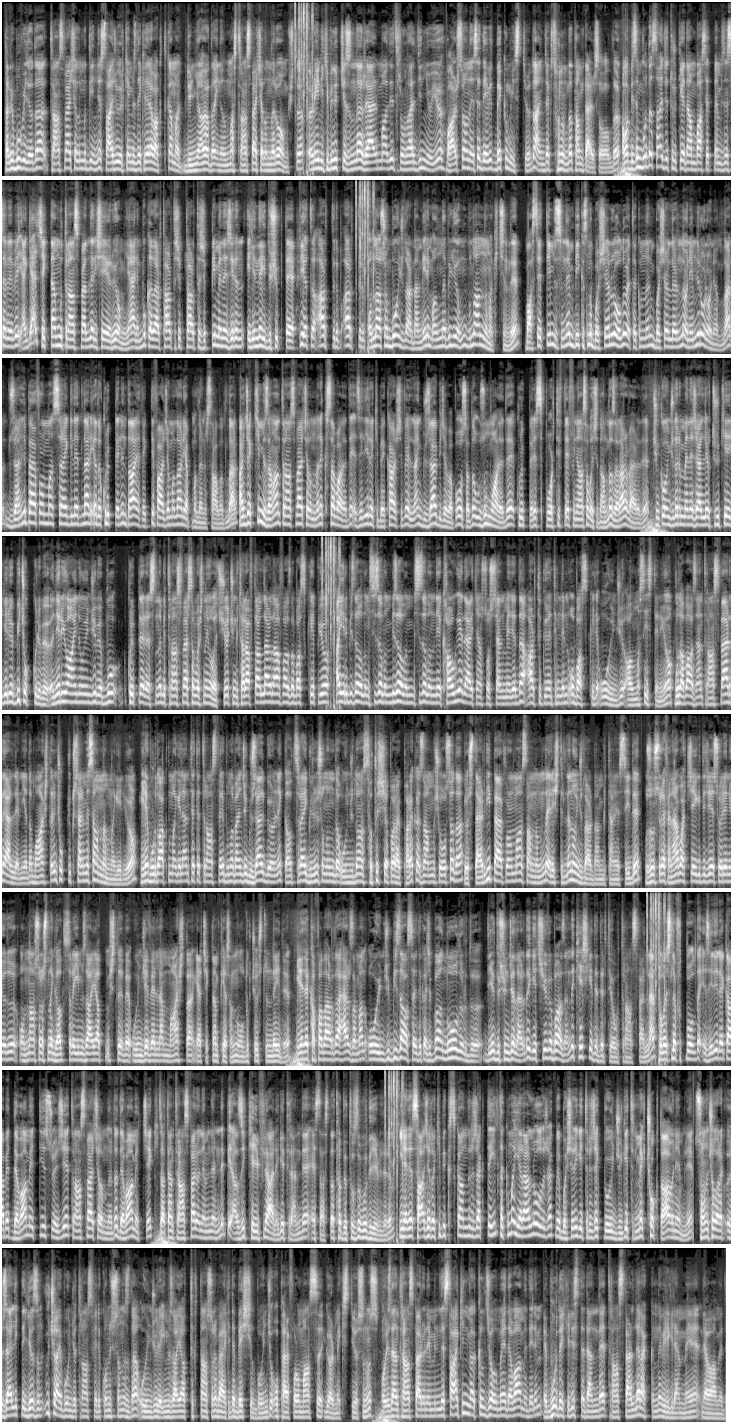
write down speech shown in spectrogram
Tabi bu videoda transfer çalımı deyince sadece ülkemizdekilere baktık ama dünyada da inanılmaz transfer çalımları olmuştu. Örneğin 2003 yazında Real Madrid Ronaldinho'yu, Barcelona ise David Beckham'ı istiyordu ancak sonunda tam tersi oldu. Ama bizim burada sadece Türkiye'den bahsetmemizin sebebi ya gerçekten bu transferler işe yarıyor mu? Yani bu kadar tartışıp tartışıp bir menajerin eline düşüp de fiyatı arttırıp arttırıp ondan sonra bu oyunculardan verim alınabiliyor mu? Bunu anlamak içindi. Bahsettiğimiz isimlerin bir kısmı başarılı oldu ve takımların başarılarında önemli rol oynadılar. Düzenli performans sergilediler ya da kulüplerinin daha efektif harcamalar yapmalarını sağladılar. Ancak kimi zaman transfer çalımları kısa vadede ezeli rakibe karşı verilen güzel bir cevap olsa da uzun vadede kulüplere sportif ve finansal açıdan da zarar verdi. Çünkü oyuncuların menajerleri Türkiye'ye geliyor birçok kulübe öneriyor aynı oyuncu ve bu kulüpler arasında bir transfer savaşına yol açıyor. Çünkü taraftarlar daha fazla baskı yapıyor. Hayır biz alalım, siz alın, biz alalım, siz alın diye kavga ederken sosyal medyada artık yönetimlerin o baskıyla o oyuncuyu alması isteniyor. Bu da bazen transfer değerlerini ya da maaşların çok yükselmesi anlamına geliyor. Yine burada aklıma gelen Tete transferi buna bence güzel bir örnek. Galatasaray günün sonunda oyuncudan satış yaparak para kazanmış olsa da gösterdiği performans anlamında eleştirilen oyunculardan bir tanesiydi. Uzun süre Fenerbahçe'ye gideceği söyleniyordu. Ondan sonrasında Galatasaray imzayı atmıştı ve oyuncuya verilen maaş da gerçekten piyasanın oldukça üstündeydi. Yine de kafalarda her zaman o oyuncu biz alsaydık acaba ne olurdu diye düşünceler de geçiyor ve bazen de keşke dedirtiyor bu transferler. Dolayısıyla futbolda ezeli rekabet devam ettiği sürece transfer çalımları da devam edecek. Zaten transfer önemlerini de birazcık keyifli hale getiren de esas da tadı tuzu bu diyebilirim. Yine de sadece rakibi kıskandıracak değil takıma yararlı olacak ve başarı getirecek bir oyuncuyu getirmek çok daha önemli. Sonuç olarak özellikle yazın 3 ay boyunca transferi konuşsanız da oyuncuyla imzayı attıktan sonra belki de 5 yıl boyunca o performansı görmek istiyorsunuz. O yüzden transfer öneminde sakin ve akılcı olmaya devam edelim ve buradaki listeden de transferler hakkında bilgilenmeye devam edelim.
